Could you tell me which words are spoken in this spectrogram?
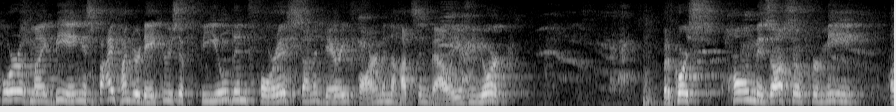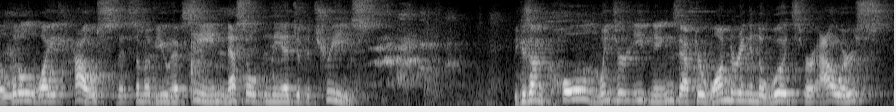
core of my being is 500 acres of field and forest on a dairy farm in the Hudson Valley of New York. But of course, home is also for me a little white house that some of you have seen nestled in the edge of the trees. Because on cold winter evenings, after wandering in the woods for hours,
